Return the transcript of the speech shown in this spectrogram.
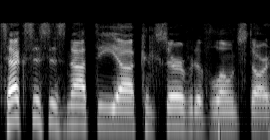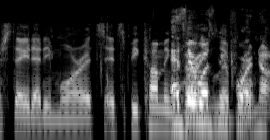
Texas is not the uh, conservative Lone Star state anymore. It's it's becoming as it was liberal. before. No.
